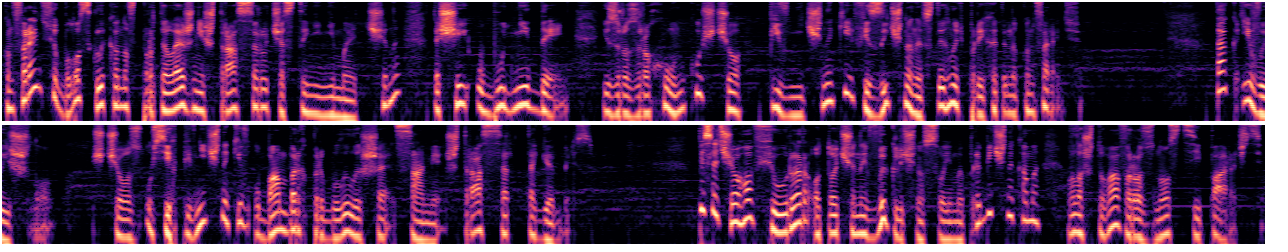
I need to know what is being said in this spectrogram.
конференцію було скликано в протилежній штрасеру частині Німеччини та ще й у будній день, із розрахунку, що північники фізично не встигнуть приїхати на конференцію. Так і вийшло, що з усіх північників у Бамберг прибули лише самі Штрассер та Геббельс. Після чого Фюрер, оточений виключно своїми прибічниками, влаштував рознос цій парочці.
